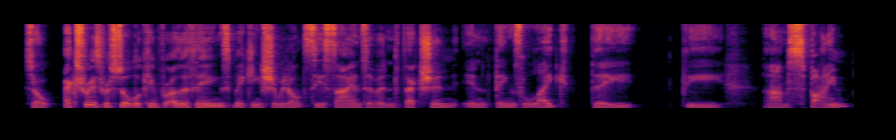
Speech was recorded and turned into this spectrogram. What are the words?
So, x rays, we're still looking for other things, making sure we don't see signs of infection in things like the, the um, spine.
